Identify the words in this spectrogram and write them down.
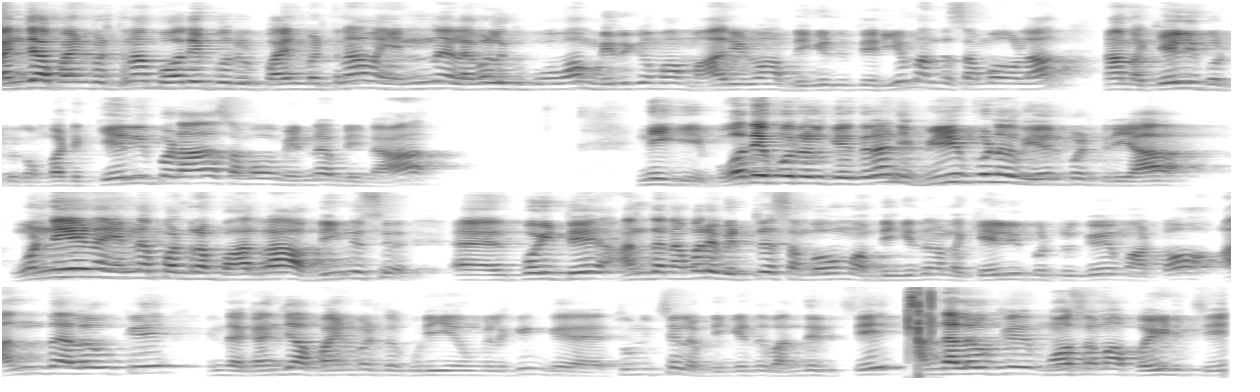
கஞ்சா பயன்படுத்தினா போதைப் பொருள் பயன்படுத்தினா அவன் என்ன லெவலுக்கு போவான் மிருகமா மாறிடுவான் அப்படிங்கிறது தெரியும். அந்த சம்பவம்லாம் நாம கேள்விப்பட்டிருக்கோம். பட் கேள்விப்படாத சம்பவம் என்ன அப்படின்னா இன்னைக்கு போதைப் பொருளுக்கு எதிராக நீ விழிப்புணர்வு ஏற்படுத்துறியா? உன்னையே நான் என்ன பண்றேன் பாடுறா அப்படின்னு போயிட்டு அந்த நபரை வெற்ற சம்பவம் அப்படிங்கிறத நம்ம கேள்விப்பட்டிருக்கவே மாட்டோம். அந்த அளவுக்கு இந்த கஞ்சா பயன்படுத்தக்கூடியவங்களுக்கு இங்க துணிச்சல் அப்படிங்கிறது வந்துடுச்சு. அந்த அளவுக்கு மோசமா போயிடுச்சு.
